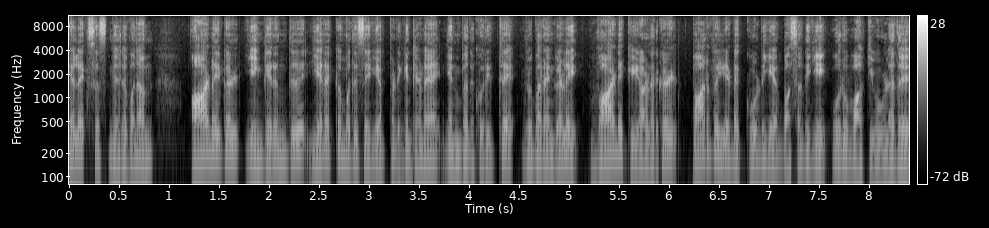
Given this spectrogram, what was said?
கெலக்சஸ் நிறுவனம் ஆடைகள் எங்கிருந்து இறக்குமதி செய்யப்படுகின்றன என்பது குறித்த விவரங்களை வாடிக்கையாளர்கள் பார்வையிடக்கூடிய வசதியை உருவாக்கியுள்ளது.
